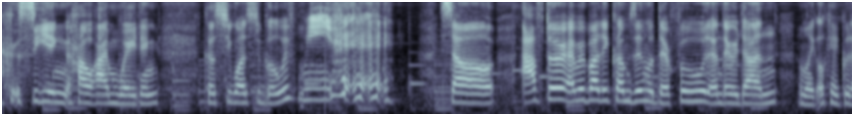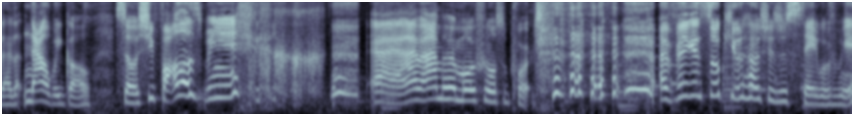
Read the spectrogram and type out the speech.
seeing how I'm waiting, because she wants to go with me. So after everybody comes in with their food and they're done, I'm like, okay, good. Now we go. So she follows me. I'm, I'm her emotional support. I think it's so cute how she just stay with me.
